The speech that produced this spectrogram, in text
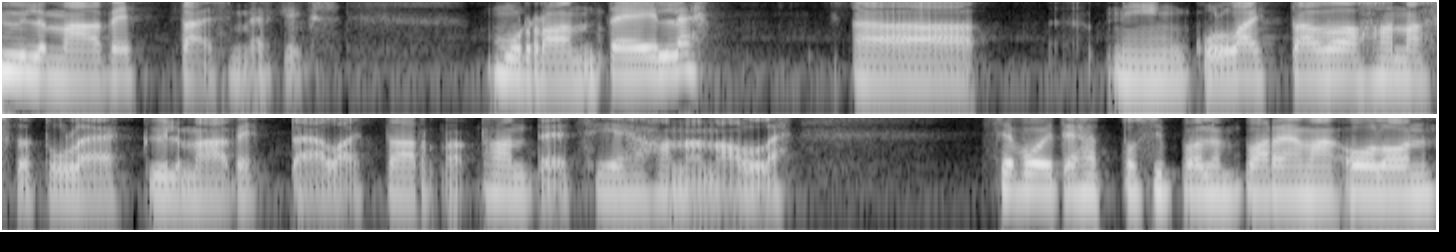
kylmää vettä esimerkiksi mun ranteille. Ää, niin kun laittaa vaan hanasta tulee kylmää vettä ja laittaa ranteet siihen hanan alle. Se voi tehdä tosi paljon paremman olon.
